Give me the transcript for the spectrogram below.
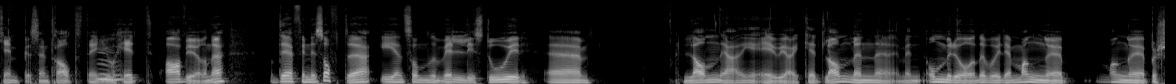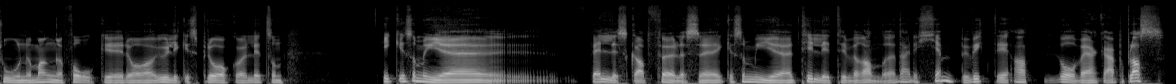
kjempesentralt. Det er jo Mm. helt avgjørende. Og det finnes ofte i en sånn veldig stor eh, land, ja, EU er ikke et land, men, eh, men område hvor det er mange, mange personer, mange folker og ulike språk og litt sånn Ikke så mye fellesskap, følelse, ikke så mye tillit til hverandre. Da er det kjempeviktig at lovverket er på plass.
